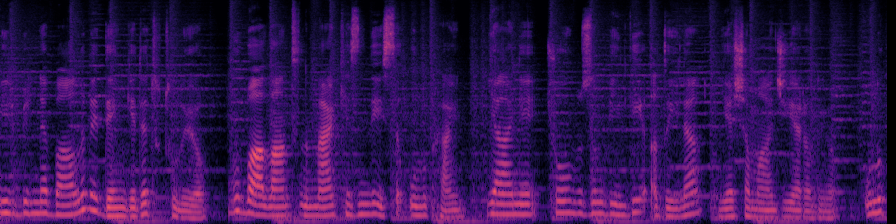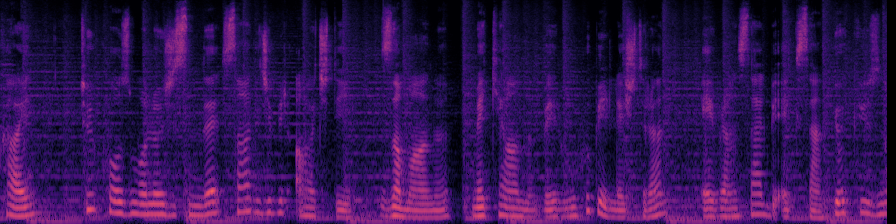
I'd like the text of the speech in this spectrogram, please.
birbirine bağlı ve dengede tutuluyor. Bu bağlantının merkezinde ise Ulukayn yani çoğumuzun bildiği adıyla yaşam ağacı yer alıyor. Ulukayn Türk kozmolojisinde sadece bir ağaç değil, zamanı, mekanı ve ruhu birleştiren evrensel bir eksen. Gökyüzüne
